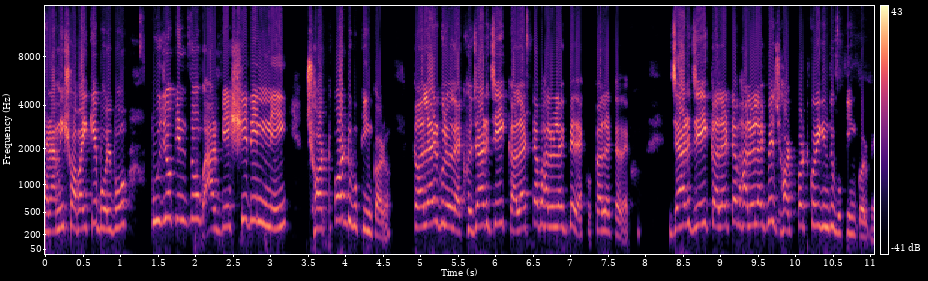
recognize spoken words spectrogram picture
আর আমি সবাইকে বলব, পুজো কিন্তু আর বেশি দিন নেই, ঝটপট বুকিং করো। কালারগুলো দেখো, যার যেই কালারটা ভালো লাগবে দেখো কালারটা দেখো। যার যেই কালারটা ভালো লাগবে, ঝটপট করে কিন্তু বুকিং করবে।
